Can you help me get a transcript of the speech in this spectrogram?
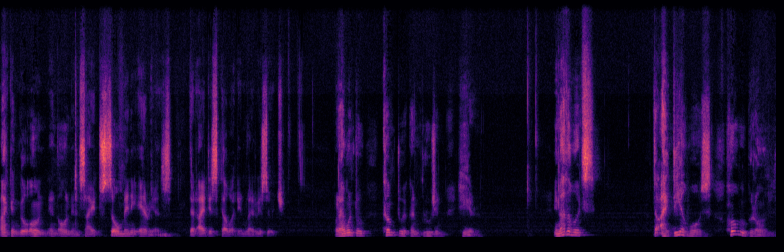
I can go on and on and cite so many areas that I discovered in my research. But I want to come to a conclusion here. In other words, the idea was homegrown.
